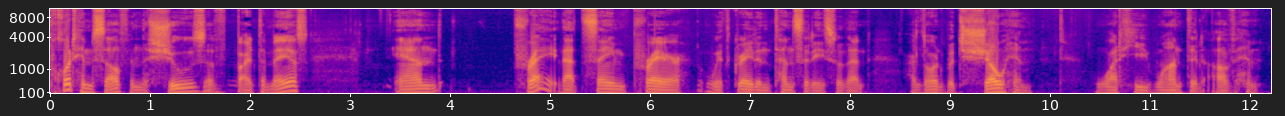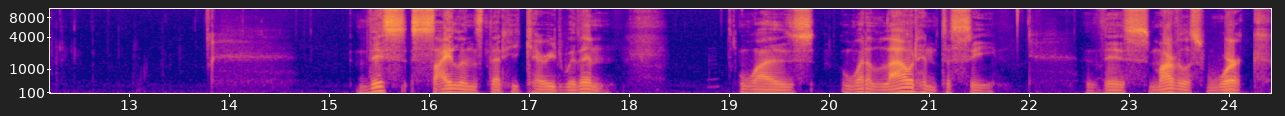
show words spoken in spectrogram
put himself in the shoes of Bartimaeus and pray that same prayer with great intensity so that our Lord would show him what he wanted of him. This silence that he carried within was what allowed him to see this marvelous work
